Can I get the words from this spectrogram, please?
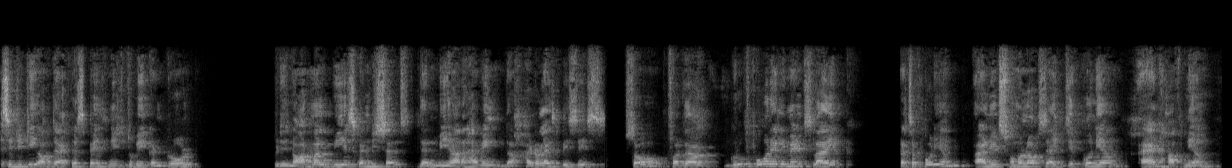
acidity of the aqueous phase needs to be controlled. Is normal pH conditions, then we are having the hydrolyzed species so for the group 4 elements like Rutherfordium and its homologs like zirconium and hafnium,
